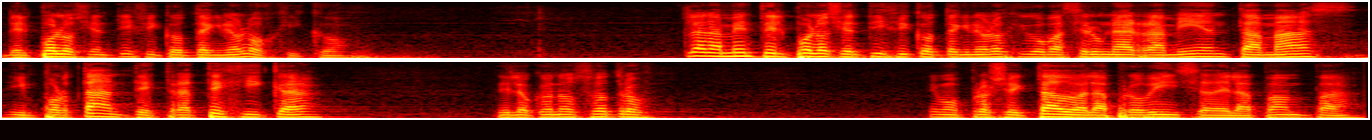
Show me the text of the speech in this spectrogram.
del polo científico tecnológico. Claramente el polo científico tecnológico va a ser una herramienta más importante, estratégica, de lo que nosotros hemos proyectado a la provincia de La Pampa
